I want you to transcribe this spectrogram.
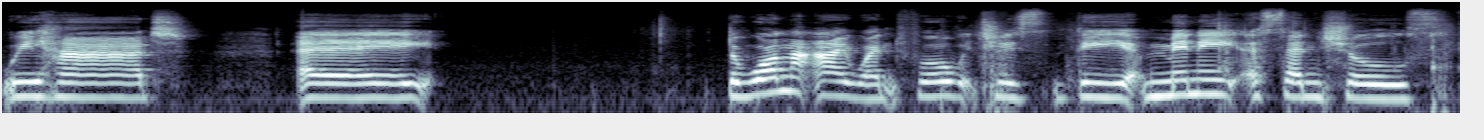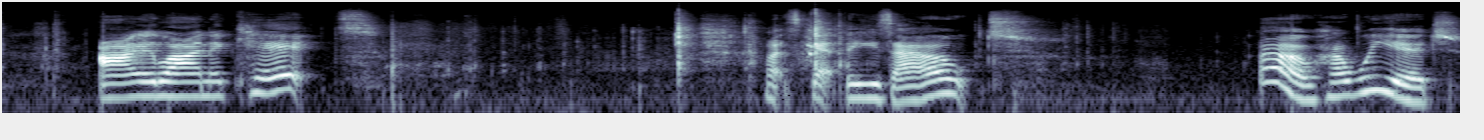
we had a the one that I went for which is the mini essentials eyeliner kit. Let's get these out. Oh how weird.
